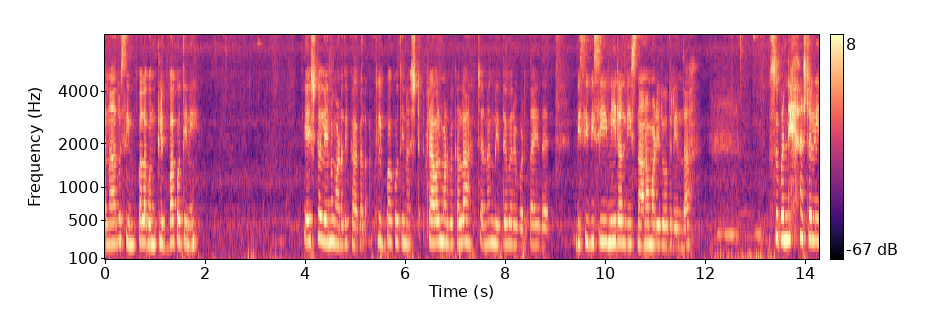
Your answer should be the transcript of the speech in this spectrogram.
ಏನಾದರೂ ಸಿಂಪಲಾಗಿ ಒಂದು ಕ್ಲಿಪ್ ಹಾಕೋತೀನಿ. ಎಷ್ಟಲ್ಲಿ ಏನೂ ಮಾಡೋದಕ್ಕಾಗಲ್ಲ. ಕ್ಲಿಪ್ ಹಾಕೋತೀನಿ ಅಷ್ಟೆ. ಟ್ರಾವೆಲ್ ಮಾಡಬೇಕಲ್ಲ? ಚೆನ್ನಾಗಿ ನಿದ್ದೆ ಬೇರೆ ಬರ್ತಾ ಇದೆ. ಬಿಸಿ ಬಿಸಿ ನೀರಲ್ಲಿ ಸ್ನಾನ ಮಾಡಿರೋದ್ರಿಂದ. ಸೊ ಬನ್ನಿ, ಅಷ್ಟರಲ್ಲಿ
